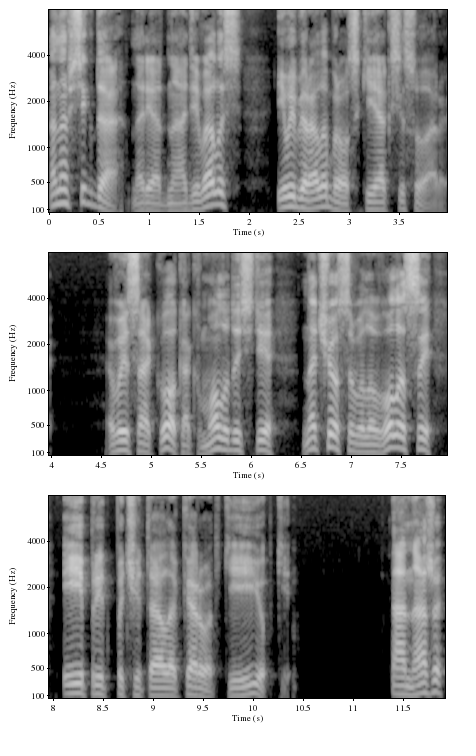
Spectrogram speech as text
Она всегда нарядно одевалась и выбирала броские аксессуары. Высоко, как в молодости, начесывала волосы и предпочитала короткие юбки. Она же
